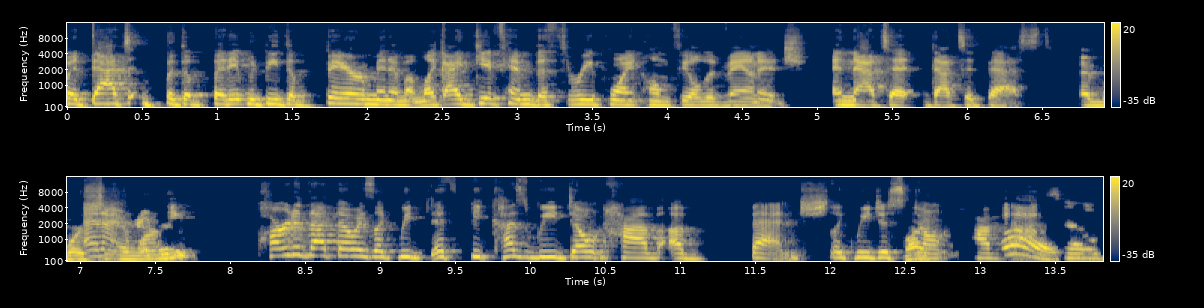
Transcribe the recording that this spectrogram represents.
but that's but the but it would be the bare minimum. Like I'd give him the three point home field advantage, and that's it. That's at best. And we're and, and we're part of that though is like we it's because we don't have a bench. Like we just right. don't have that. Oh. So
